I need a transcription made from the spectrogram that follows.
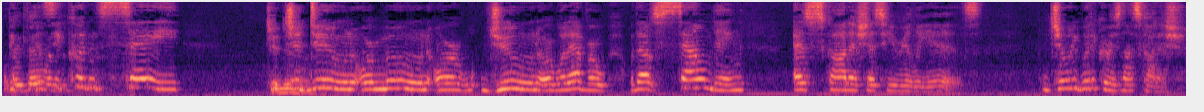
Well, they did because with- he couldn't say Judoon. Judoon or Moon or June or whatever without sounding as Scottish as he really is. Jodie Whittaker is not Scottish.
